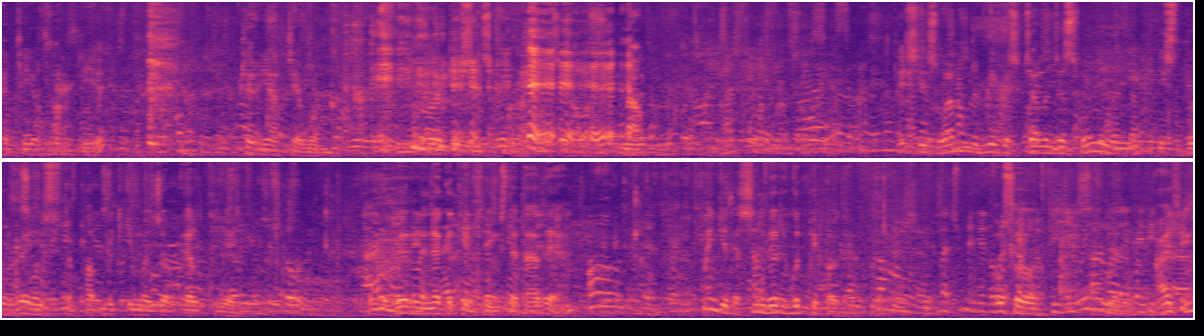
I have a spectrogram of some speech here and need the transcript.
at the authority eh, carry out their work. Allegations. Now, this is one of the biggest challenges for me is to raise the public image of LTA. The very negative things that are there. Mind you, there's some very good people there. Also, I think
